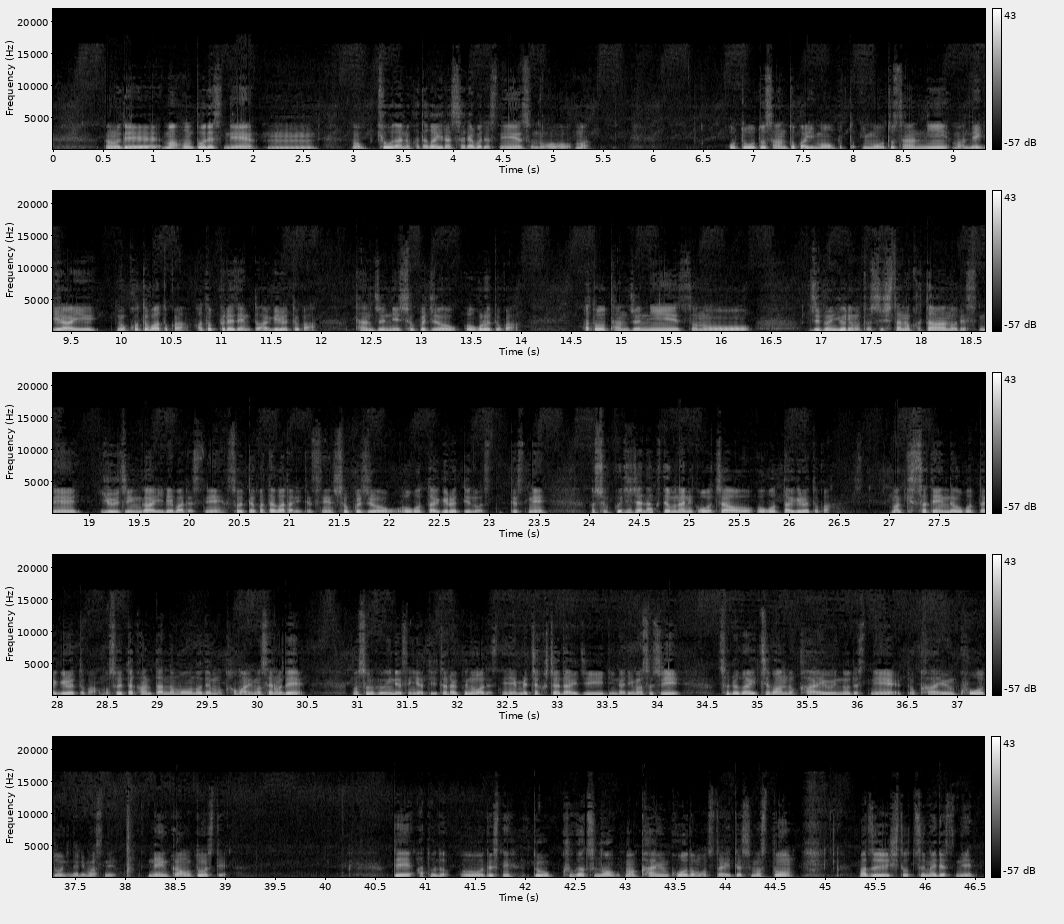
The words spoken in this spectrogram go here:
なので、まあ本当ですね、うん、まあ、兄弟の方がいらっしゃればですね、その、まあ、弟さんとか妹妹さんに、まあ、ねぎらいの言葉とか、あとプレゼントあげるとか、単純に食事をおごるとか、あと単純にその自分よりも年下の方のですね友人がいればですねそういった方々にですね食事をおごってあげるっていうのはですね、食事じゃなくても何かお茶をおごってあげるとか、まあ、喫茶店でおごってあげるとか、まあ、そういった簡単なものでも構いませんので、まそういうふうにですねやっていただくのはですねめちゃくちゃ大事になりますしそれが一番の開運のですね、えっと、開運行動になりますね年間を通して。で、あとですね、9月の開運行動もお伝えいたしますと、まず1つ目ですね、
